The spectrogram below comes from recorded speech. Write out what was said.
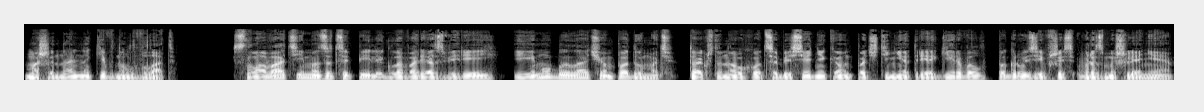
машинально кивнул Влад. Слова Тима зацепили главаря зверей, и ему было о чем подумать, так что на уход собеседника он почти не отреагировал, погрузившись в размышления.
